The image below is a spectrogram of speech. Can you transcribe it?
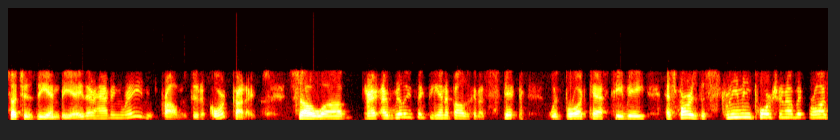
such as the NBA, they're having ratings problems due to cord cutting. So uh, I, I really think the NFL is going to stick with broadcast TV. As far as the streaming portion of it, Ross,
